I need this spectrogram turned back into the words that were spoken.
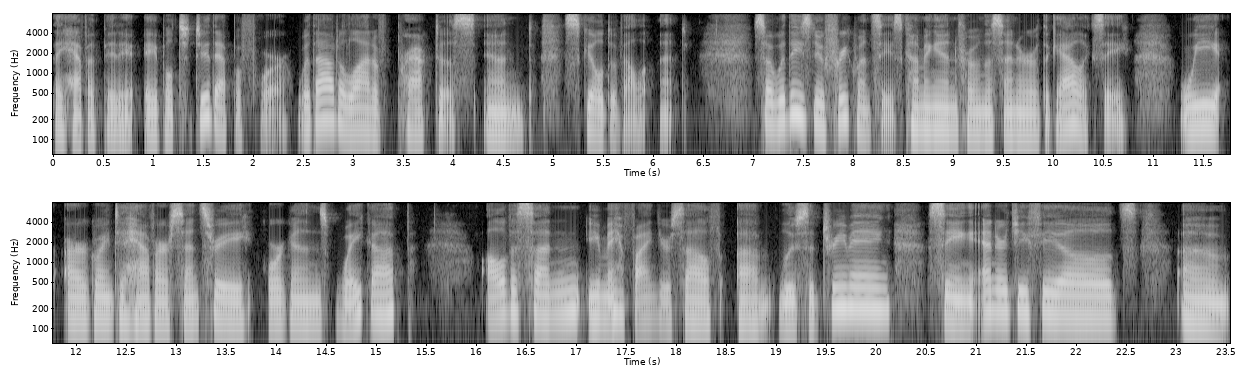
they haven't been able to do that before without a lot of practice and skill development. So, with these new frequencies coming in from the center of the galaxy, we are going to have our sensory organs wake up. All of a sudden, you may find yourself um, lucid dreaming, seeing energy fields, um,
